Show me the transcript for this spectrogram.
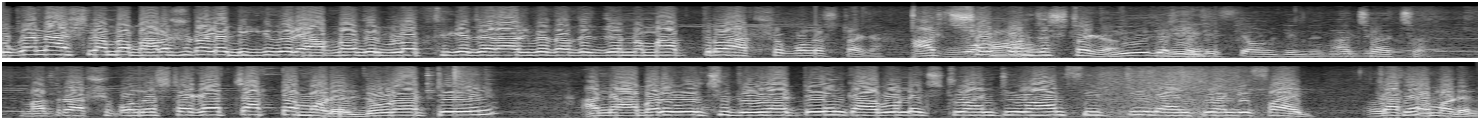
দোকানে আসলে আমরা বারোশো টাকা বিক্রি করি আপনাদের ব্লক থেকে যারা আসবে তাদের জন্য মাত্র আটশো পঞ্চাশ টাকা। আটশো পঞ্চাশ টাকা? হিউজ একটা ডিসকাউন্ট কিন্তু দিয়ে আচ্ছা আচ্ছা। মাত্র আটশো পঞ্চাশ টাকা চারটা মডেল ডোরা টেন আমি আবারও বলছি Duora ten carbon X twenty one fifteen and twenty five চারটা মডেল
